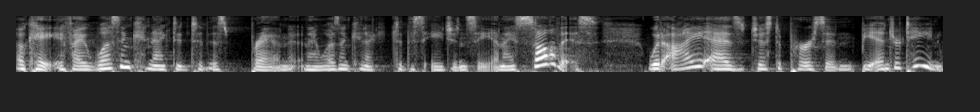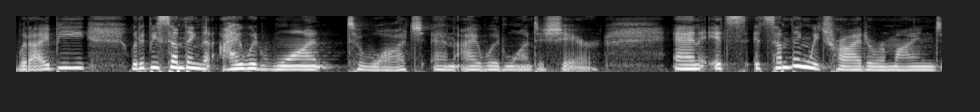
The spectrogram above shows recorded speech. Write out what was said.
okay if i wasn't connected to this brand and i wasn't connected to this agency and i saw this would i as just a person be entertained? Would i be would it be something that i would want to watch and i would want to share and it's it's something we try to remind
